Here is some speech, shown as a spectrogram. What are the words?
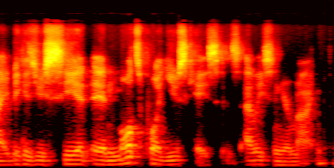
right? Because you see it in multiple use cases at least in your mind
